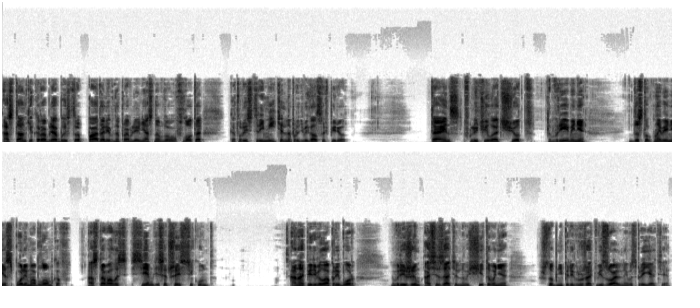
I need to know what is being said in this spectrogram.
Останки корабля быстро падали в направлении основного флота, который стремительно продвигался вперед. Тайнс включил отсчет времени. До столкновения с полем обломков оставалось 76 секунд. Она перевела прибор в режим осязательного считывания, чтобы не перегружать визуальное восприятие.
